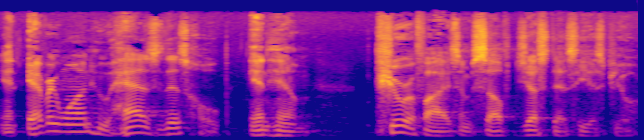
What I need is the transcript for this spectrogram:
and everyone who has this hope in him, purifies himself just as he is pure.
